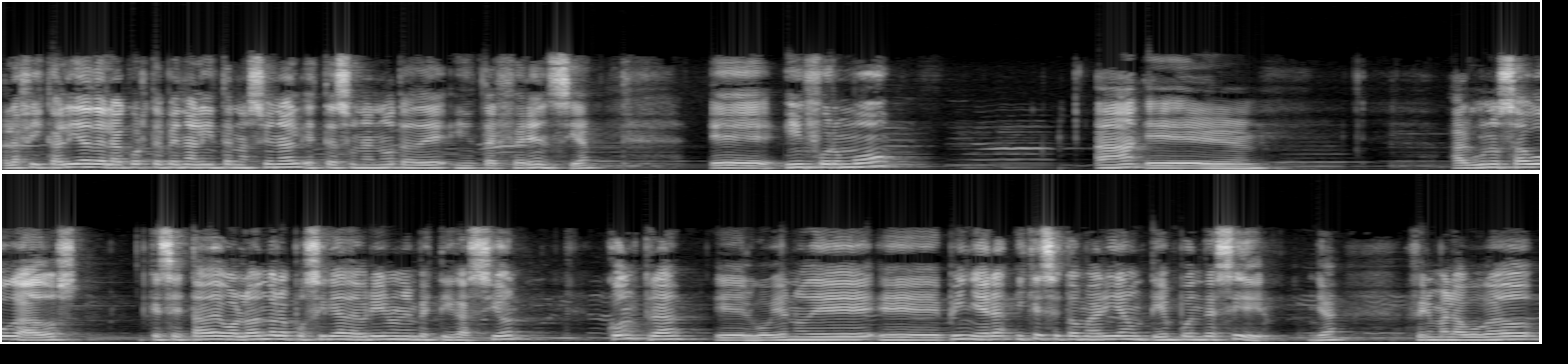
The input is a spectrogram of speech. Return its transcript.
la Fiscalía de la Corte Penal Internacional, esta es una nota de interferencia, eh, informó a eh, algunos abogados que se estaba evaluando la posibilidad de abrir una investigación contra el gobierno de eh, Piñera y que se tomaría un tiempo en decidir. ¿ya? Firma el abogado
